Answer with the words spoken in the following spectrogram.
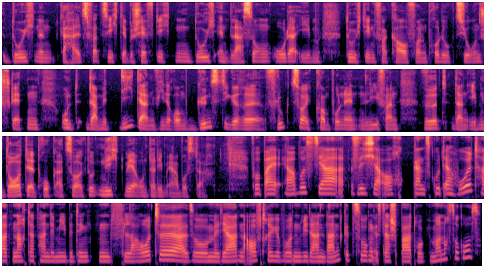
durch einen Gehaltsverzicht der Beschäftigten, durch Entlassung oder eben durch den Verkauf von Produktionsstätten. Und damit die dann wiederum günstigere Flugzeugkomponenten liefern, wird dann eben dort der Druck erzeugt und nicht mehr unter dem Airbus-Dach. Wobei Airbus ja sich ja auch ganz gut erholt hat nach der pandemiebedingten Flaute. Also Milliarden Aufträge wurden wieder an Land gezogen. Ist der Spardruck immer noch so groß?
